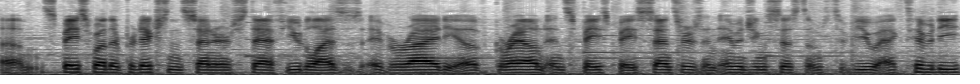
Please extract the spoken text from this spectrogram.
um, Space Weather Prediction Center staff utilizes a variety of ground and space based sensors and imaging systems to view activity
